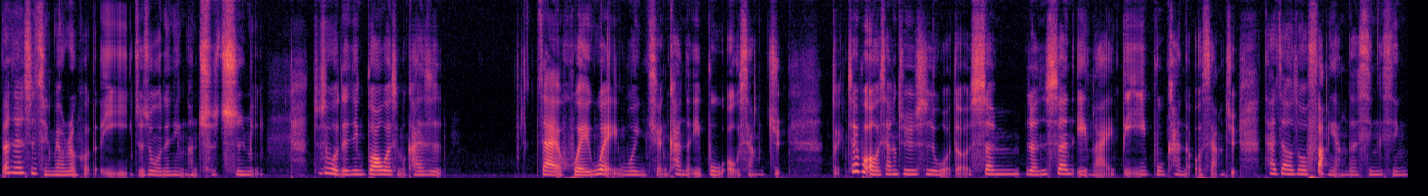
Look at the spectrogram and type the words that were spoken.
但这件事情没有任何的意义，只是我最近很痴痴迷，就是我最近不知道为什么开始在回味我以前看的一部偶像剧。对，这部偶像剧是我的生人生以来第一部看的偶像剧，它叫做《放羊的星星》，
